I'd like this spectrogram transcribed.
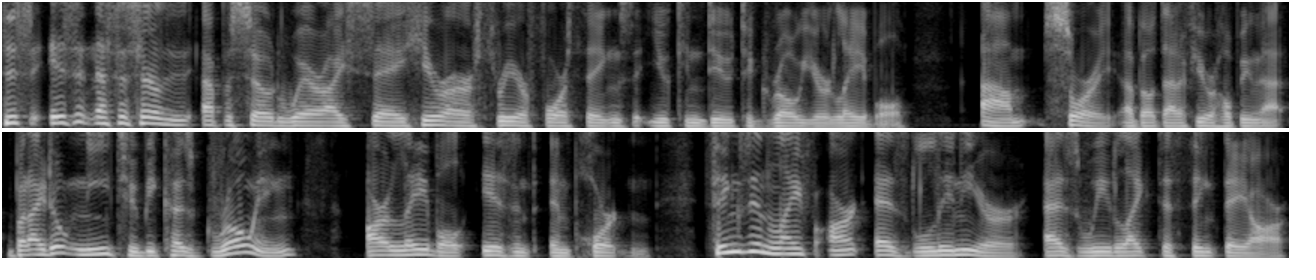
This isn't necessarily the episode where I say, here are three or four things that you can do to grow your label. Um, sorry about that if you were hoping that. But I don't need to because growing our label isn't important. Things in life aren't as linear as we like to think they are,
